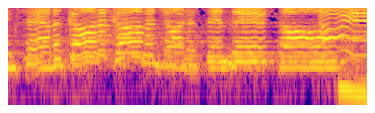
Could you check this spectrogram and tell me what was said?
think Santa's gonna come and join us in this song.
